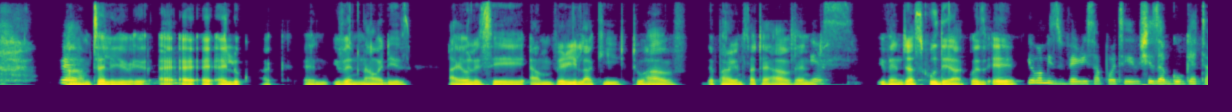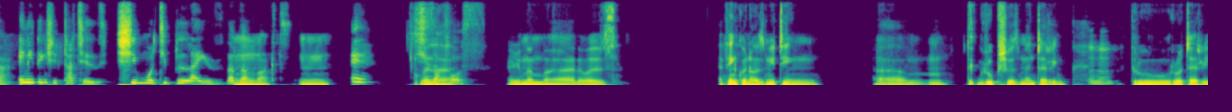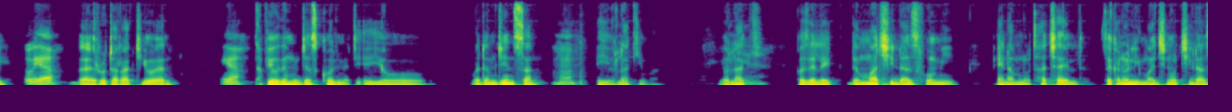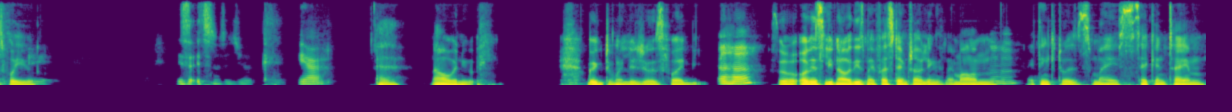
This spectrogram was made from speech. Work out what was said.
i'm telling you I, I, I, I look back and even nowadays i always say i'm very lucky to have the parents that i have and yes. even just who they are because eh, Your mom is very supportive. She's a go getter. Anything she touches, she multiplies. That's Mm. a fact. mm, Eh. She's a force. i remember there was i think when i was meeting um the group she was mentoring Mm-hmm. through rotary Oh, yeah. the rotaract un Yeah. a few of them would just call me at hey yo madam jane's son Mm-hmm. hey you're lucky man you're lucky because they're like the much she does for me and i'm not her child so i can only imagine what she does for you It's, it's not a joke. Yeah. Eh, now when you going to malaysia was funny Uh huh. so obviously now this is my first time traveling with my mom Mm-hmm. i think it was my second time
